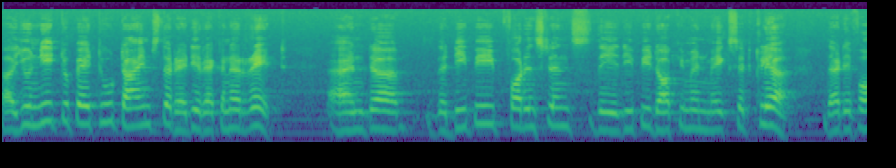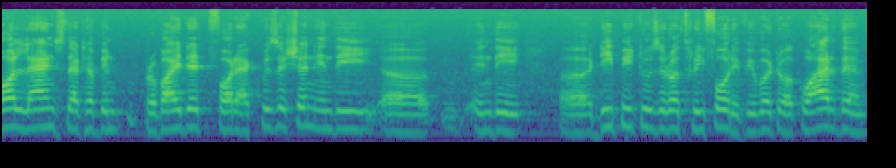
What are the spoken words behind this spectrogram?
uh, you need to pay two times the ready reckoner rate. And uh, the DP, for instance, the DP document makes it clear that if all lands that have been provided for acquisition in the, uh, in the uh, DP 2034, if you were to acquire them,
